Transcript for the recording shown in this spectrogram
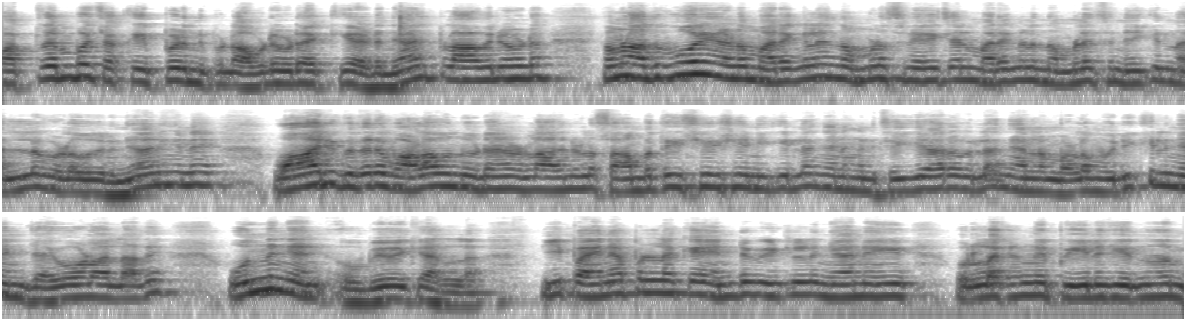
പത്തൊമ്പത് ചക്ക ഇപ്പോഴും നിൽപ്പുണ്ട് അവിടെ ഇവിടെയൊക്കെ ആയിട്ട്. ഞാൻ പ്ലാവിനോട് നമ്മൾ അതുപോലെയാണ് മരങ്ങളെ നമ്മൾ സ്നേഹിച്ചാൽ മരങ്ങൾ നമ്മളെ സ്നേഹിക്കും നല്ല വിളവ് തരും. ഞാനിങ്ങനെ വാരി കുതിരെ വളമൊന്നും ഇടാനുള്ള അതിനുള്ള സാമ്പത്തിക ശേഷി എനിക്കില്ല ഞാൻ അങ്ങനെ ചെയ്യാറുമില്ല. ഞാൻ വളം ഒരിക്കലും ഞാൻ ജൈവവളം അല്ലാതെ ഒന്നും ഞാൻ ഉപയോഗിക്കാറില്ല. ഈ പൈനാപ്പിളിനൊക്കെ എന്റെ വീട്ടിൽ ഞാൻ ഈ ഉരുളക്കിഴങ്ങ് പീൽ ചെയ്യുന്നതും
